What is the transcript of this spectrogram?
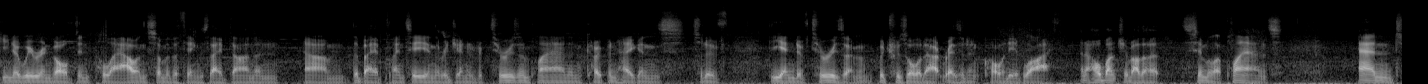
you know, we were involved in Palau and some of the things they've done and um, the Bay of Plenty and the Regenerative Tourism Plan and Copenhagen's sort of the end of tourism, which was all about resident quality of life and a whole bunch of other similar plans. And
